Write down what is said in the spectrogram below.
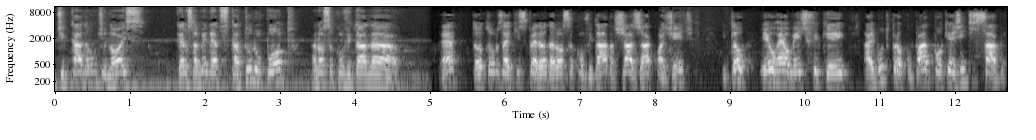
de cada um de nós. Quero saber, Neto, se está tudo um ponto. A nossa convidada, né? Então estamos aqui esperando a nossa convidada já já com a gente. Então eu realmente fiquei aí muito preocupado porque a gente sabe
